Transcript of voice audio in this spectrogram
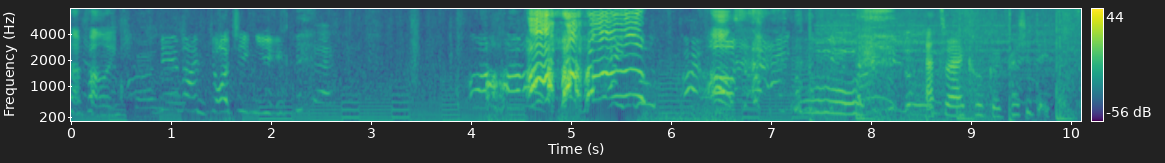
I'm following. Man, I'm dodging you. oh, oh. That's what I call good pressure defense.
